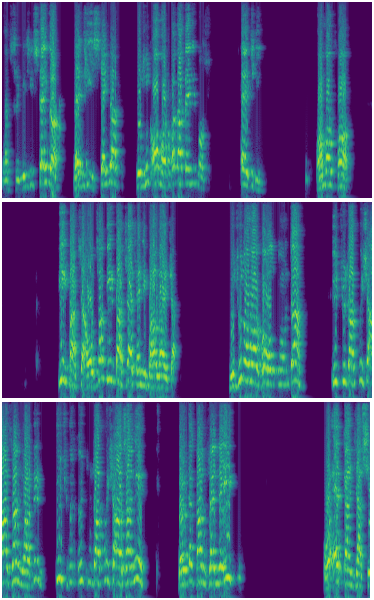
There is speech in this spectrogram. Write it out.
Nefsimiz istiyor. Belki istiyor. Bütün o morfa da benim olsun. Peki. O morfa. Bir bahçe olsa bir bahçe seni bağlayacak. Bütün o morfa olduğunda 360 azan vardır. 360 azanı böyle kanserleyip o et kancası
